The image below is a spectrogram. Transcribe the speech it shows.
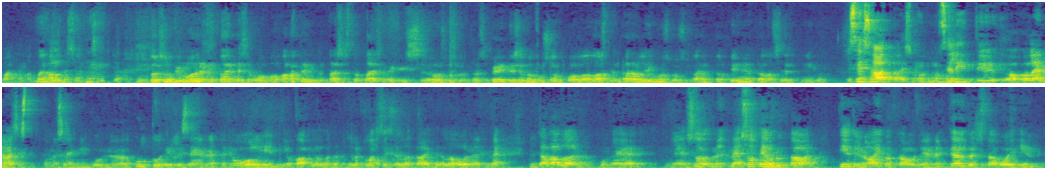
vanhemmat voi halutessaan keskittyä. Mutta toisaalta modernin taiteessa akateemitaisessa tota, esimerkiksi perinteisellä museon puolella lasten tarvaliimaus voisi aiheuttaa pieniä tällaisia niin kuin se saattaisi, mutta mut se liittyy olennaisesti tämmöiseen niin kuin kulttuurilliseen rooliin, joka, jolla tämmöisellä klassisella taiteella on. Että me, me tavallaan, kun me me, so, me, me sopeudutaan tietyn aikakauden käytöstavoihin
